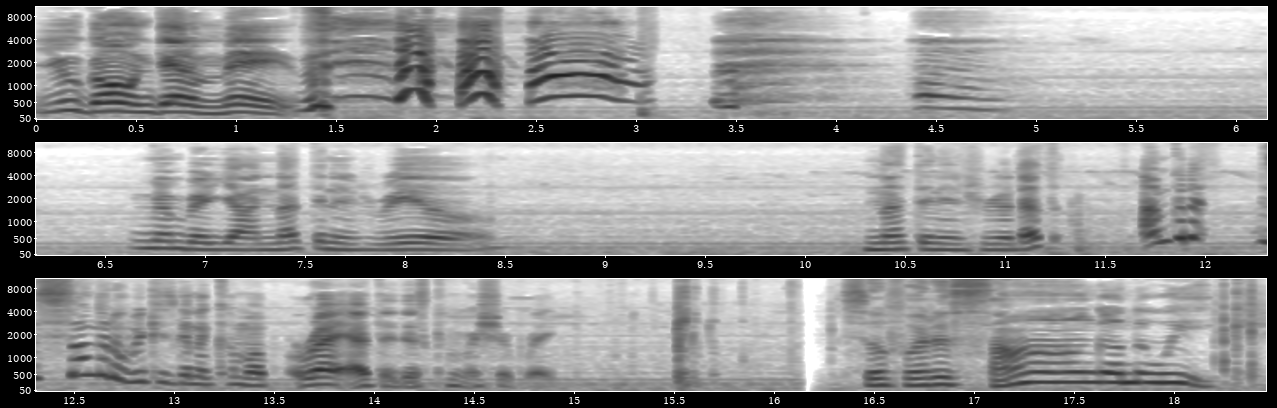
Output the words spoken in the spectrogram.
You go and get amazed. Remember, y'all, nothing is real. Nothing is real. That's I'm gonna the song of the week is gonna come up right after this commercial break. So for the song of the week,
